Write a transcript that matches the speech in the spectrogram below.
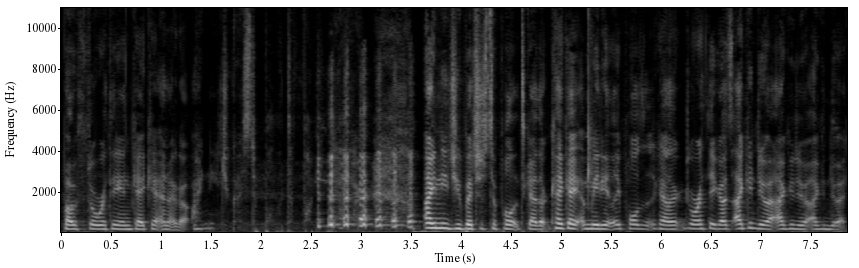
both Dorothy and KK, and I go, I need you guys to pull it the fucking together. I need you bitches to pull it together. KK immediately pulls it together. Dorothy goes, I can do it. I can do it. I can do it.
